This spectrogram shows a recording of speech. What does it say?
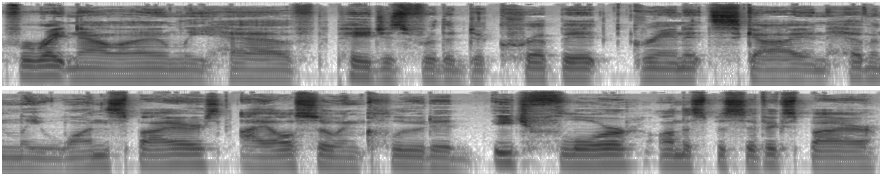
For right now, I only have pages for the Decrepit, Granite, Sky, and Heavenly One spires. I also included each floor on the specific spire,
